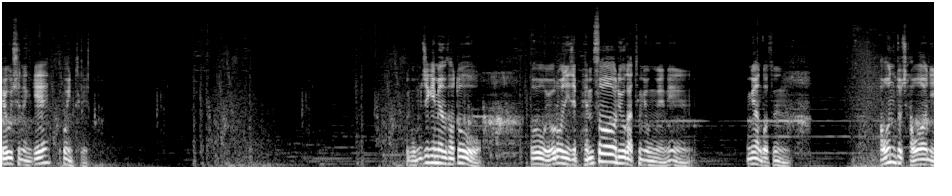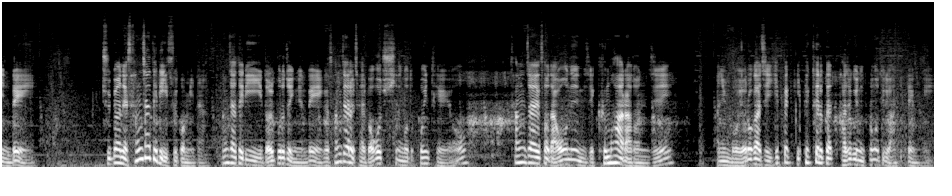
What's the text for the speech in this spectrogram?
배우시는 게 포인트예요. 움직이면서도 또 요런 이제 뱀서류 같은 경우에는 중요한 것은 자원도 자원인데 주변에 상자들이 있을 겁니다. 상자들이 널브러져 있는데 그 상자를 잘 먹어주시는 것도 포인트예요. 상자에서 나오는 이제 금화라든지 아니면 뭐 여러 가지 이펙, 이펙트를 가- 가지고 있는 그런 것들이 많기 때문에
